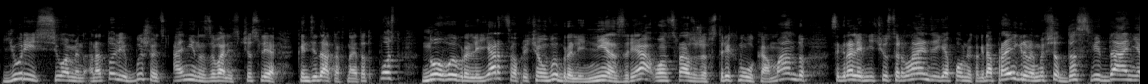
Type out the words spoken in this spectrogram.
Юрий Семин, Анатолий Бышевец, они назывались в числе кандидатов на этот пост, но выбрали Ярцева, причем выбрали не зря. Он сразу же встряхнул команду, сыграли в ничью с Ирландией, я помню, когда проигрываем, и все, до свидания,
